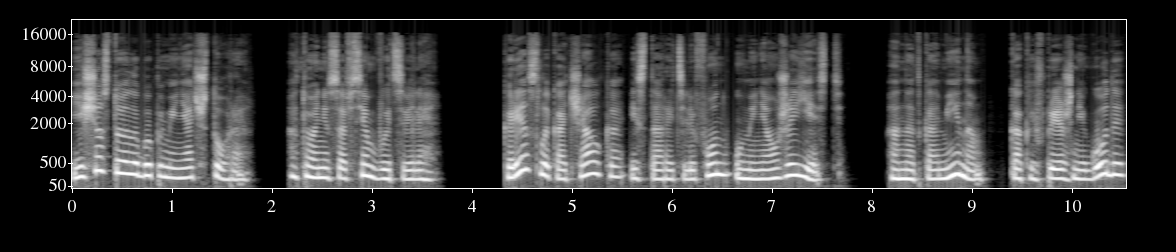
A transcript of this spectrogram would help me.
Еще стоило бы поменять шторы, а то они совсем выцвели. Кресло, качалка и старый телефон у меня уже есть, а над камином, как и в прежние годы,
